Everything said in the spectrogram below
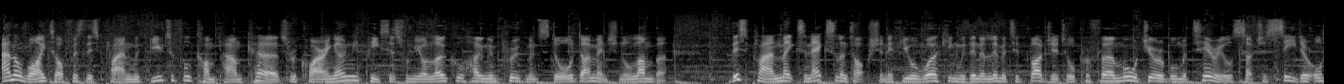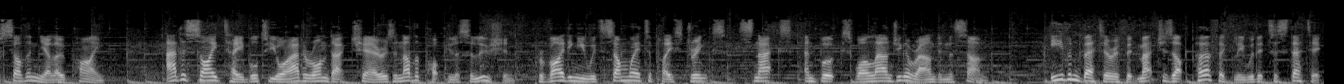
Ana White offers this plan with beautiful compound curves requiring only pieces from your local home improvement store dimensional lumber. This plan makes an excellent option if you are working within a limited budget or prefer more durable materials such as cedar or southern yellow pine. Add a side table to your Adirondack chair is another popular solution, providing you with somewhere to place drinks, snacks, and books while lounging around in the sun. Even better if it matches up perfectly with its aesthetic.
